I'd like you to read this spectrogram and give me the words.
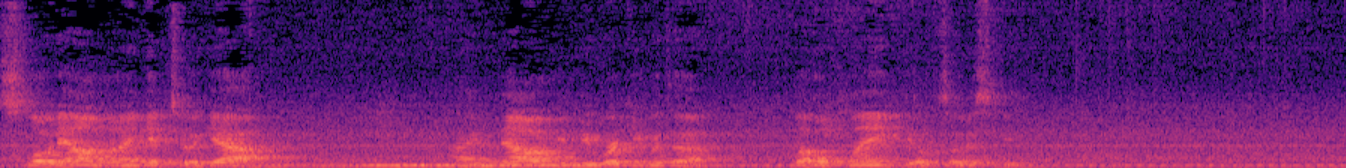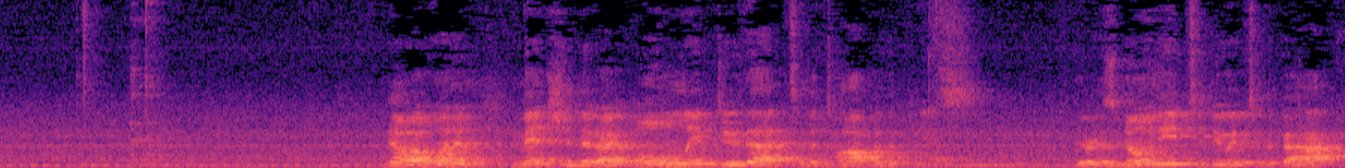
slow down when I get to a gap. I'm now I'm going to be working with a level playing field, so to speak. Now I want to mention that I only do that to the top of the piece. There is no need to do it to the back.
